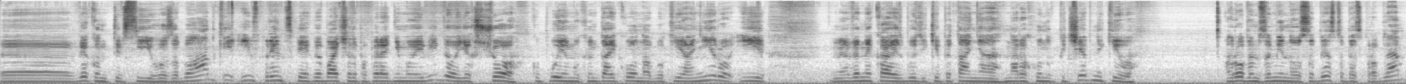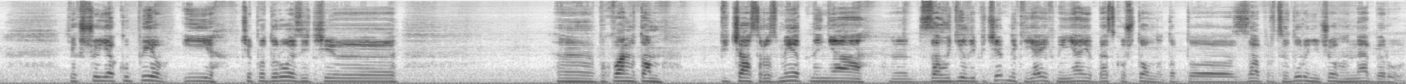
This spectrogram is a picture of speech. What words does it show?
е, виконати всі його забаганки. І, в принципі, як ви бачили попереднє моє відео, якщо купуємо Hyundai Kona або Kia Niro і виникають будь-які питання на рахунок підшипників, робимо заміну особисто без проблем. Якщо я купив і чи по дорозі, чи е, е, буквально там під час розмитнення е, загоділи підшипники, я їх міняю безкоштовно. Тобто за процедуру нічого не беру.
